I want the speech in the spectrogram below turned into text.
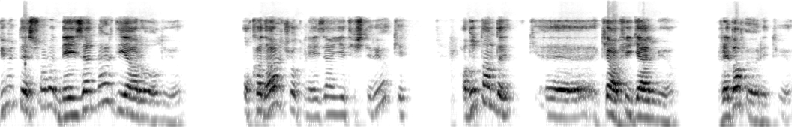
bir müddet sonra neyzenler diyarı oluyor. O kadar çok neyzen yetiştiriyor ki. Ha bundan da e, kafi gelmiyor. Rebap öğretiyor.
